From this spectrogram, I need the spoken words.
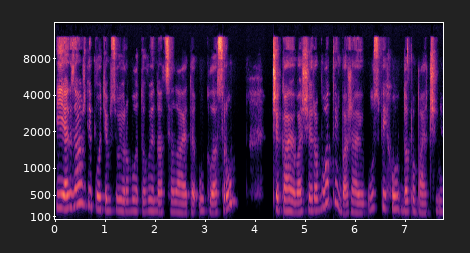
І як завжди, потім свою роботу ви надсилаєте у Classroom. Чекаю ваші роботи, бажаю успіху, до побачення.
